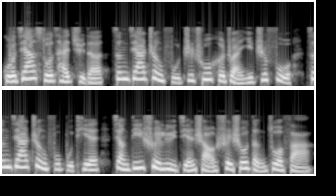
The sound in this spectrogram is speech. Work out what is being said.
国家所采取的增加政府支出和转移支付、增加政府补贴、降低税率、减少税收等做法。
